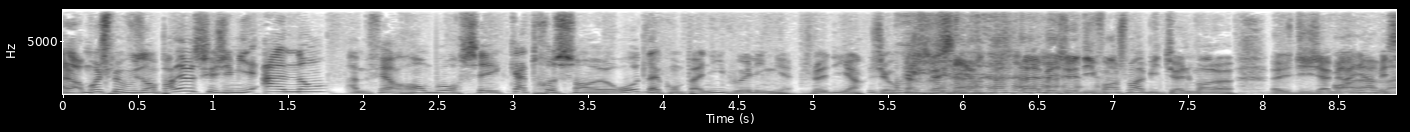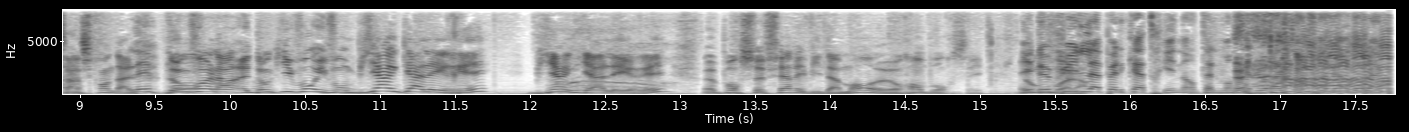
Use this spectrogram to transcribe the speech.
Alors moi je peux vous en parler parce que j'ai mis un an à me faire rembourser 400 euros de la compagnie Vueling. Je le dis, hein, j'ai aucun souci. hein. Ah, mais je dis franchement habituellement, euh, je dis jamais rien, mais c'est un scandale. Les Donc pauvres. voilà, donc ils vont ils vont bien galérer, bien galérer euh, pour se faire évidemment euh, rembourser. Et Donc depuis voilà. il l'appelle Catherine hein, tellement ça lui reste en travers de la gorge.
